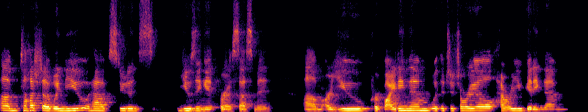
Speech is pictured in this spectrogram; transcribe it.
Um, Tasha, when you have students using it for assessment, um, are you providing them with a tutorial? How are you getting them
